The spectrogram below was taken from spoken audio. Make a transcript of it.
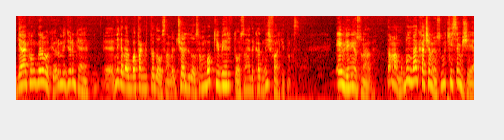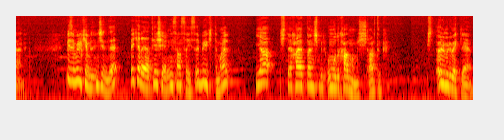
genel konuklara bakıyorum ve diyorum ki hani e, ne kadar bataklıkta da olsan, böyle çölde de olsan, bok gibi bir herif de olsan ya da kadın hiç fark etmez. Evleniyorsun abi. Tamam mı? Bundan kaçamıyorsun. Bu kesin bir şey yani. Bizim ülkemizin içinde bekar hayatı yaşayan insan sayısı büyük ihtimal ya işte hayattan hiçbir umudu kalmamış artık işte ölümünü bekleyen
